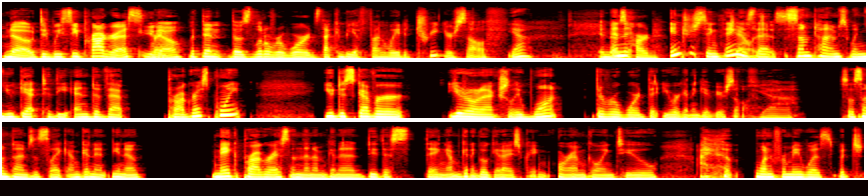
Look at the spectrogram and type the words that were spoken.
no, did we see progress? You Right. know, but then those little rewards, that can be a fun way to treat yourself Yeah. In And those the hard. Interesting thing is that sometimes when you get to the end of that progress point, you discover you don't actually want the reward that you were going to give yourself. Yeah. So sometimes it's like, I'm going to, you know, make progress and then I'm going to do this thing. I'm going to go get ice cream or I'm going to, I, one for me was, which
